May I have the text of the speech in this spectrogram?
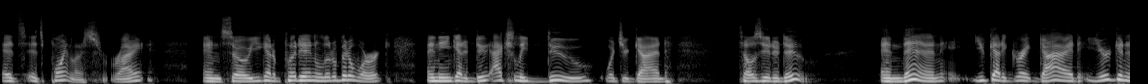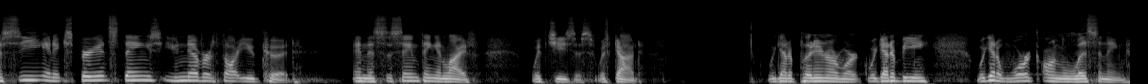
it's it's pointless, right? And so you got to put in a little bit of work, and then you got to do actually do what your guide tells you to do. And then you've got a great guide. You're going to see and experience things you never thought you could. And it's the same thing in life with Jesus, with God. We got to put in our work. We got to be, we got to work on listening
